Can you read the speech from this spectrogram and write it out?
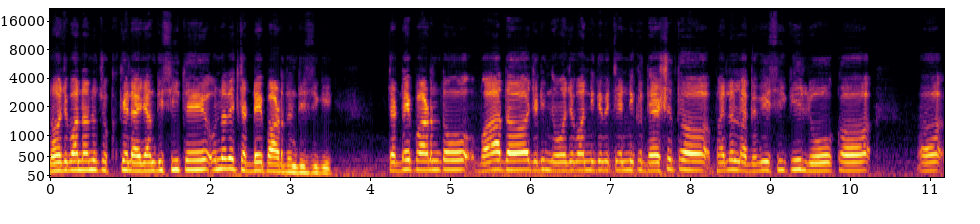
ਨੌਜਵਾਨਾਂ ਨੂੰ ਚੁੱਕ ਕੇ ਲੈ ਜਾਂਦੀ ਸੀ ਤੇ ਉਹਨਾਂ ਦੇ ਚੱਡੇ ਪਾੜ ਦਿੰਦੀ ਸੀਗੀ। ਚੱਡੇ ਪਾੜਨ ਤੋਂ ਬਾਅਦ ਜਿਹੜੀ ਨੌਜਵਾਨੀ ਦੇ ਵਿੱਚ ਇੰਨੀ ਕੁ ਦਹਿਸ਼ਤ ਫੈਲਣ ਲੱਗ ਗਈ ਸੀ ਕਿ ਲੋਕ ਅ,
